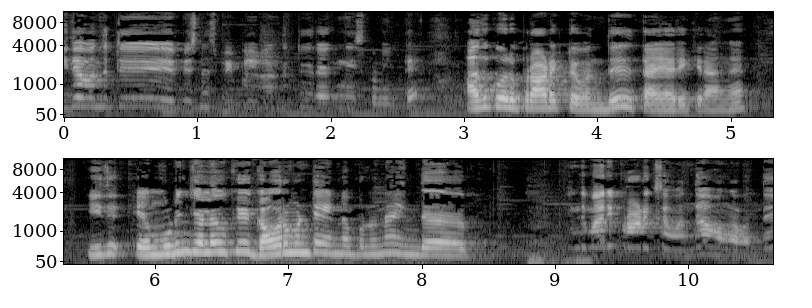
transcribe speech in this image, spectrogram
இதை வந்துட்டு பிஸ்னஸ் பீப்புள் வந்துட்டு ரெகனைஸ் பண்ணிட்டு அதுக்கு ஒரு ப்ராடக்டை வந்து தயாரிக்கிறாங்க. இது முடிஞ்ச அளவுக்கு கவர்மெண்ட்டே என்ன பண்ணுன்னா இந்த இந்த மாதிரி ப்ராடக்ட்ஸை வந்து அவங்க வந்து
